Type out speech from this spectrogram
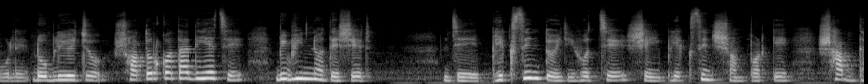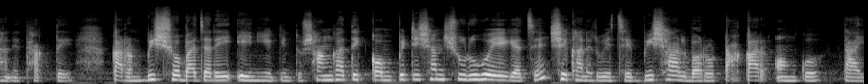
বলে। ডব্লিউএইচও সতর্কতা দিয়েছে বিভিন্ন দেশের যে ভ্যাকসিন তৈরি হচ্ছে, সেই ভ্যাকসিন সম্পর্কে সাবধানে থাকতে। কারণ বিশ্ববাজারে এই নিয়ে কিন্তু সাংঘাতিক কম্পিটিশান শুরু হয়ে গেছে। সেখানে রয়েছে বিশাল বড় টাকার অঙ্ক। তাই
